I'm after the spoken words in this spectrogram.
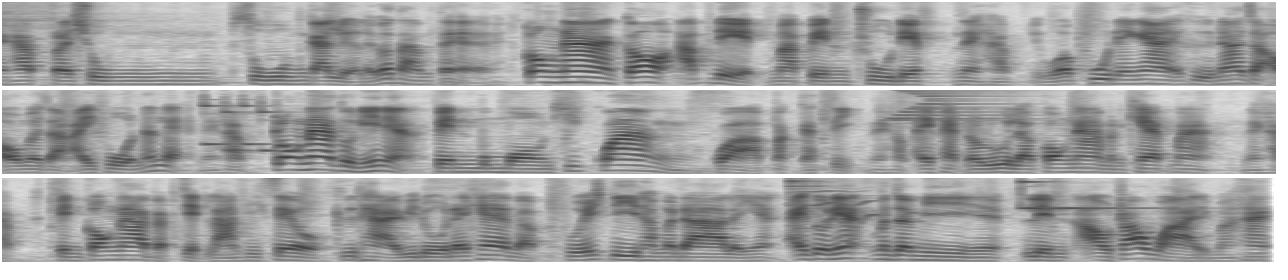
นะครับประชุมซูมกันหรืออะไรก็ตามแต่ กล้องหน้าก็อัปเดตมาเป็น True Depth นะครับหรือว่าพูดง่ายๆก็คือน่าจะเอามาจาก iPhone นั่นแหละนะครับกล้องหน้าตัวนี้เนี่ยเป็นมุมมองที่กว้างกว่าปกตินะครับ iPad เรารู้แล้วกล้องหน้ามันแคบมากนะครับเป็นกล้องหน้าแบบ 7 ล้านพิกเซล คือถ่ายวิดีโอได้แค่แบบ Full HD ธรรมดาอะไรเงี้ยไอตัวเนี้ยมันจะมีเลนส์ Ultra Wide มาให้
